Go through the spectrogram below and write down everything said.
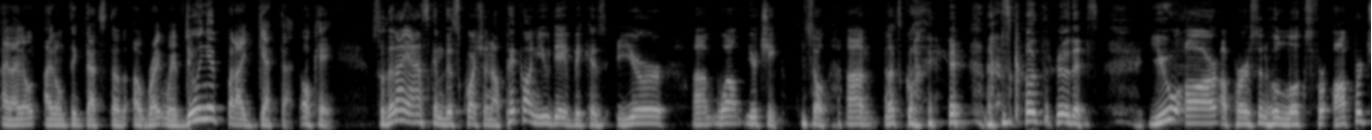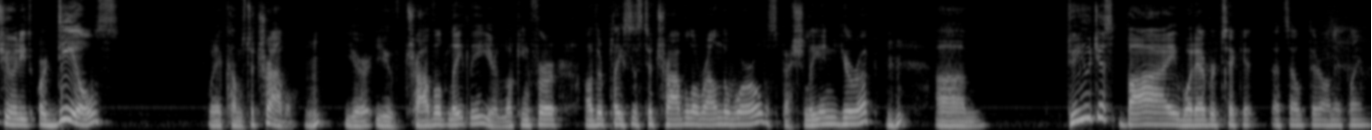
and I don't I don't think that's the right way of doing it, but I get that. Okay, so then I ask him this question. I'll pick on you, Dave, because you're um, well, you're cheap. So um, let's go let's go through this. You are a person who looks for opportunities or deals when it comes to travel. Mhm. You're, you've traveled lately. You're looking for other places to travel around the world, especially in Europe. Mhm. Um, do you just buy whatever ticket that's out there on a plane?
